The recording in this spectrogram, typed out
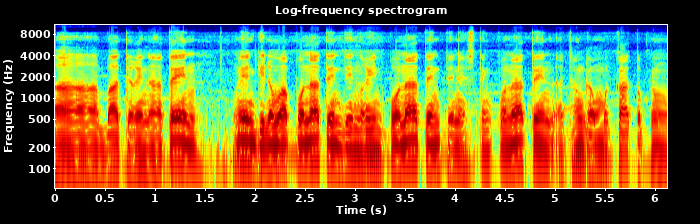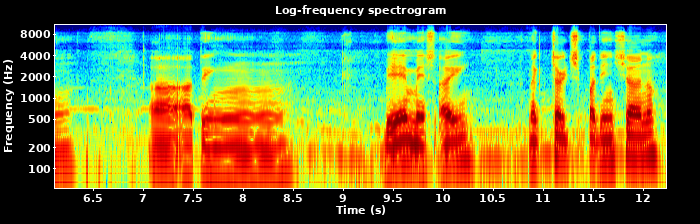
ah, battery natin. Ngayon ginawa po natin dinrain po natin tinesting po natin at hanggang magkatop yung ah, ating BMS ay nag-charge pa din siya no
